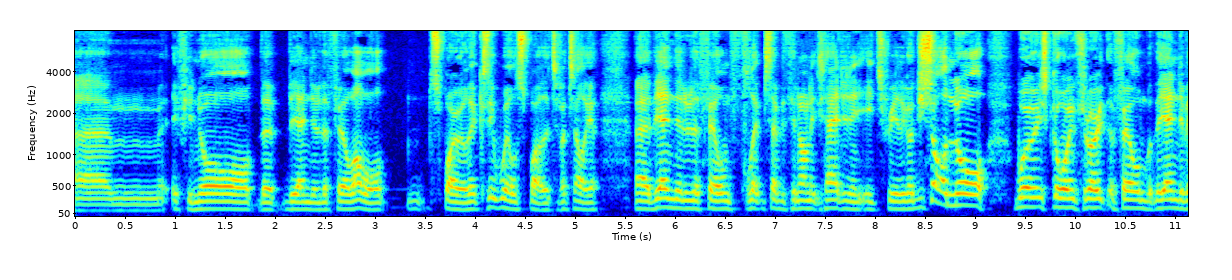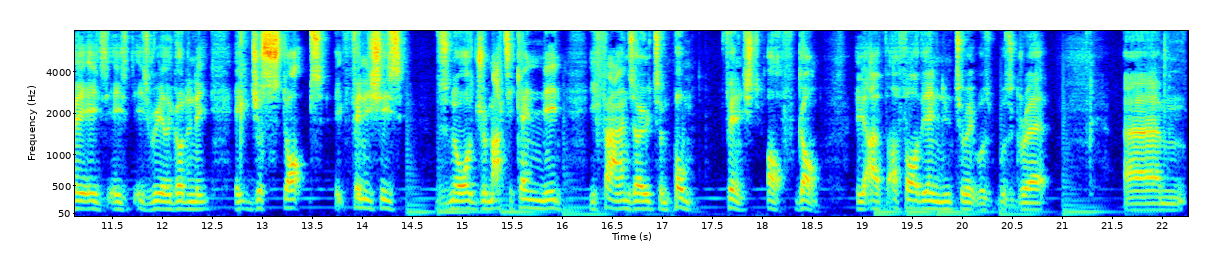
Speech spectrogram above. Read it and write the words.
Um, if you know the the end of the film, I won't spoil it because it will spoil it if I tell you. Uh, the ending of the film flips everything on its head and it, it's really good. You sort of know where it's going throughout the film, but the end of it is, is, is really good and it, it just stops. It finishes. There's no dramatic ending. He finds out and boom, finished, off, gone. I, I thought the ending to it was, was great. Um,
